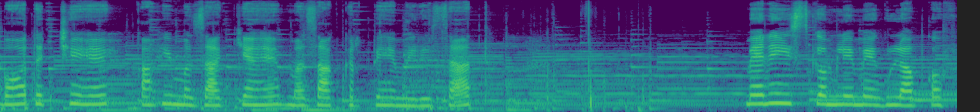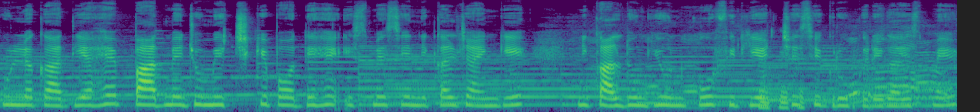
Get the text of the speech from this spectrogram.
बहुत अच्छे हैं, काफ़ी मजाकिया हैं, मज़ाक करते हैं मेरे साथ। मैंने इस गमले में गुलाब का फूल लगा दिया है। बाद में जो मिर्च के पौधे हैं इसमें से निकल जाएँगे। निकाल दूँगी उनको फिर ये अच्छे से ग्रो करेगा इसमें।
